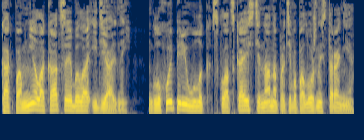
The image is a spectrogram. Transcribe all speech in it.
Как по мне, локация была идеальной. Глухой переулок, складская стена на противоположной стороне,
